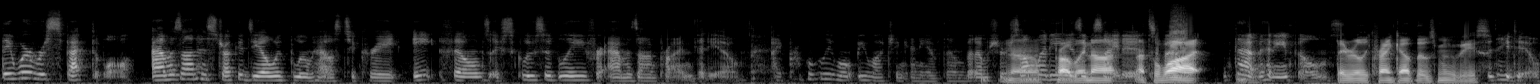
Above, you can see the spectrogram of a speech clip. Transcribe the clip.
they, they were respectable. Amazon has struck a deal with Blumhouse to create eight films exclusively for Amazon Prime Video. I probably won't be watching any of them, but I'm sure No, somebody probably is not. excited. That's a lot. That many films. They really crank out those movies. they do.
